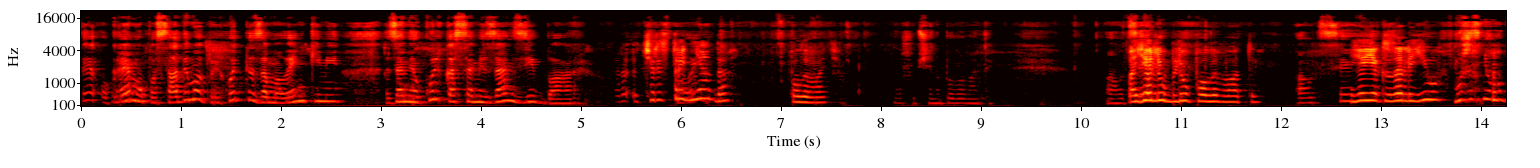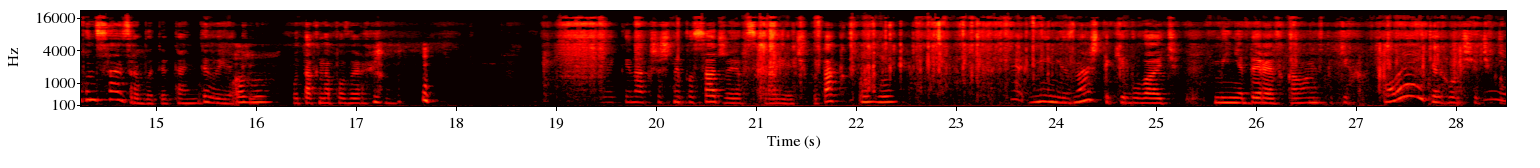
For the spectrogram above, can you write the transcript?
Це окремо посадимо приходьте за маленькими заміокулькасами Занзібар. через три дня, да? Поливати. Можеш взагалі не поливати. А, оце, А я люблю поливати. а оце... Я як залью. Може з нього бонсай зробити, Тань? Диви, який. Ага. Отак на поверхні. Інакше ж не посаджу, я в скраєчку, так? Угу. Міні, знаєш, такі бувають міні-деревка. Вони в таких маленьких горщичках.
